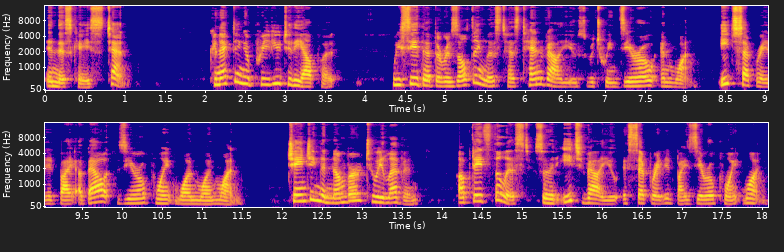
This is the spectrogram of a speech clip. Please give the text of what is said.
in this case 10. Connecting a preview to the output, we see that the resulting list has 10 values between 0 and 1, each separated by about 0.111. Changing the number to 11 updates the list so that each value is separated by 0.1.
